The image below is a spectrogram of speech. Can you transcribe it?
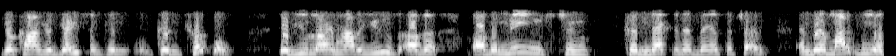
your congregation can can triple if you learn how to use other other means to connect and advance the church. And there might be a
